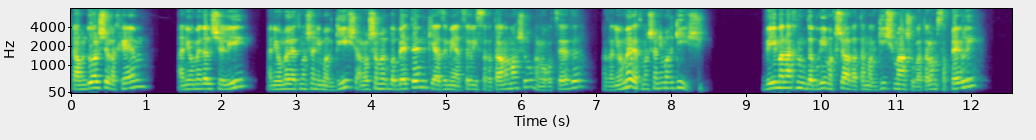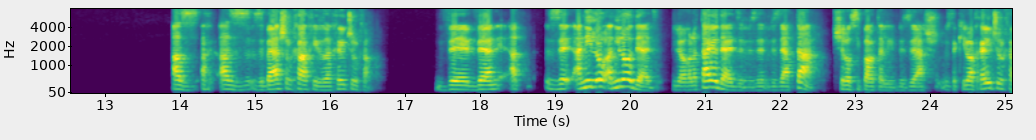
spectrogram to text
תעמדו על שלכם, אני עומד על שלי, אני אומר את מה שאני מרגיש, אני לא שומר בבטן כי אז זה מייצר לי סרטן או משהו, אני לא רוצה את זה, אז אני אומר את מה שאני מרגיש. ואם אנחנו מדברים עכשיו ואתה מרגיש משהו ואתה לא מספר לי, אז, אז זה בעיה שלך אחי, זה אחריות שלך. ו, ואני זה, אני, לא, אני לא יודע את זה, כאילו, אבל אתה יודע את זה, וזה, וזה אתה שלא סיפרת לי, וזה זה כאילו אחריות שלך.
